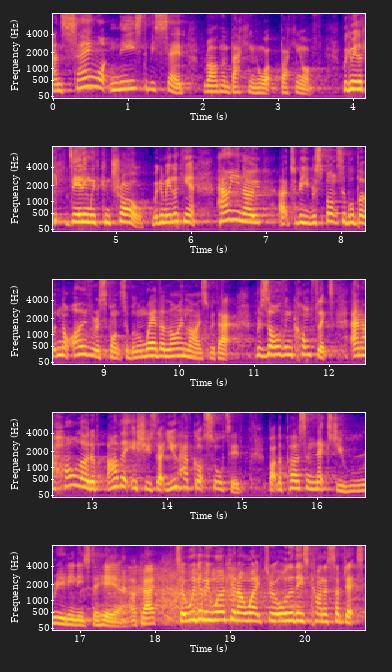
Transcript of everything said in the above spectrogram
and saying what needs to be said rather than backing, backing off. We're going to be dealing with control. We're going to be looking at how you know uh, to be responsible but not over responsible and where the line lies with that. Resolving conflicts and a whole load of other issues that you have got sorted, but the person next to you really needs to hear, okay? so we're going to be working our way through all of these kind of subjects.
